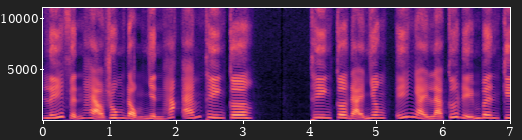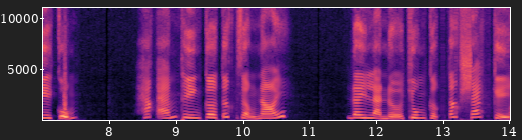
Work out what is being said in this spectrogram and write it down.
Lý Vĩnh Hạo rung động nhìn hắc ám thiên cơ. Thiên cơ đại nhân, ý ngài là cứ điểm bên kia cũng. Hắc ám thiên cơ tức giận nói. Đây là nửa chung cực tất sát kỹ.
